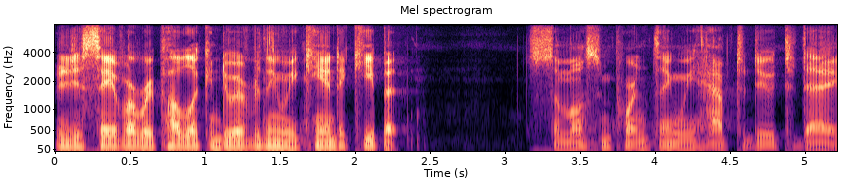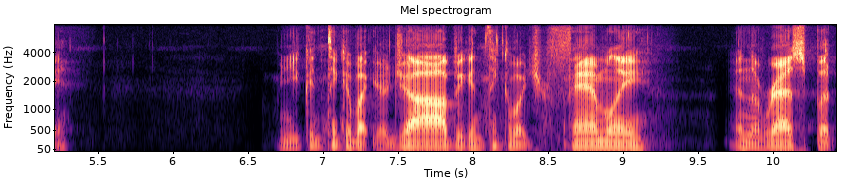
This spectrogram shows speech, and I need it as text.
We need to save our republic and do everything we can to keep it. It's the most important thing we have to do today. And you can think about your job, you can think about your family and the rest, but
